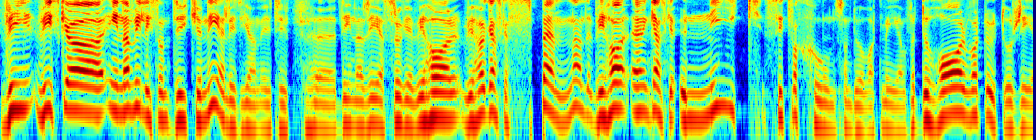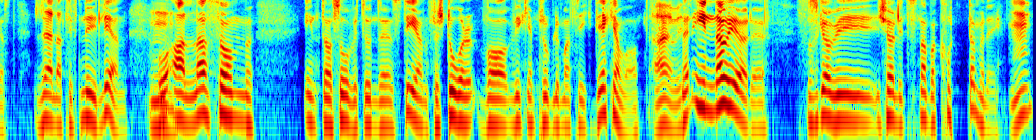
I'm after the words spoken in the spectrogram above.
Vi, vi ska, innan vi liksom dyker ner lite grann i typ eh, dina resor och grejer, vi har, vi har ganska spännande, vi har en ganska unik situation som du har varit med om, för du har varit ute och rest relativt nyligen. Mm. Och alla som inte har sovit under en sten förstår vad, vilken problematik det kan vara. Ja. Men innan vi gör det så ska vi köra lite snabba korta med dig. Mm.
